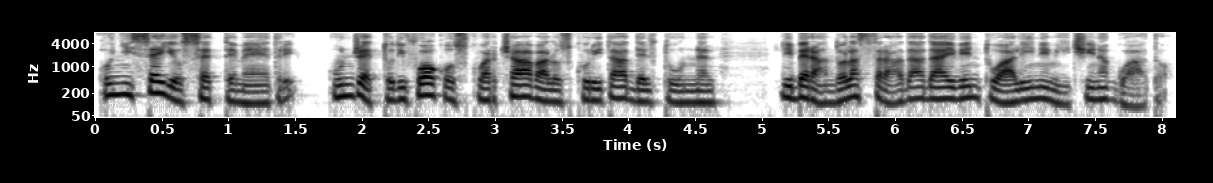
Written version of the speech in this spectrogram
Ogni sei o sette metri un getto di fuoco squarciava l'oscurità del tunnel, liberando la strada da eventuali nemici in agguato.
